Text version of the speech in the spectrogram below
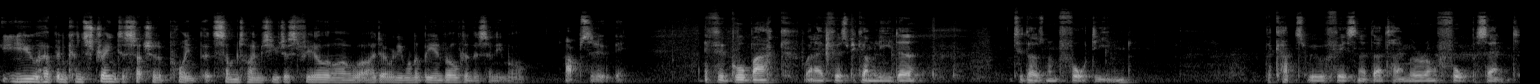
you have been constrained to such a point that sometimes you just feel, oh, well, I don't really want to be involved in this anymore? Absolutely. If you go back when I first became leader, 2014, the cuts we were facing at that time were around 4%.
